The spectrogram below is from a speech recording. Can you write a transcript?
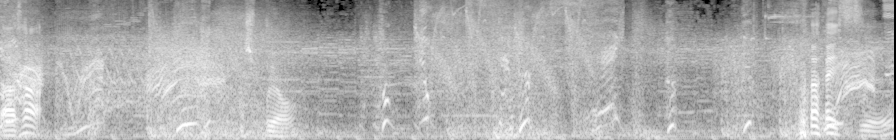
나사 아쉽고요 나이스.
